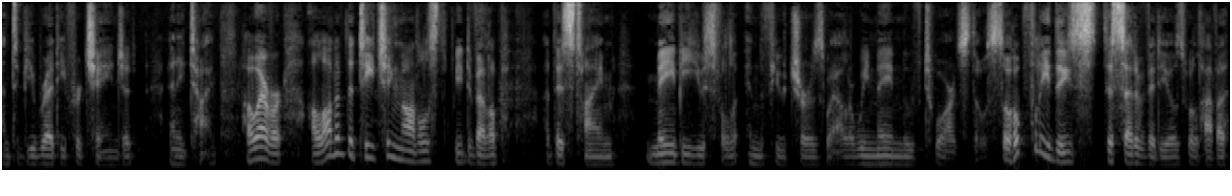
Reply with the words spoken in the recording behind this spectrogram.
and to be ready for change at any time. However, a lot of the teaching models that we develop at this time may be useful in the future as well, or we may move towards those. So hopefully these this set of videos will have a,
